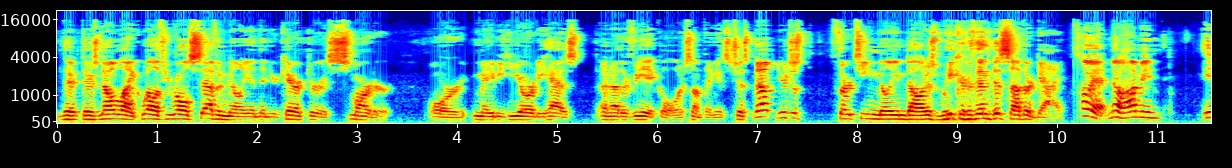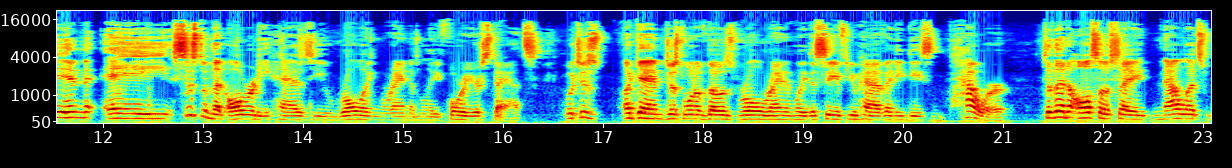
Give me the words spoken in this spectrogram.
there, there's no like, well, if you roll 7 million, then your character is smarter. Or maybe he already has another vehicle or something. It's just, nope, you're just $13 million weaker than this other guy. Oh yeah, no, I mean, in a system that already has you rolling randomly for your stats, which is again just one of those roll randomly to see if you have any decent power, to then also say now let's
